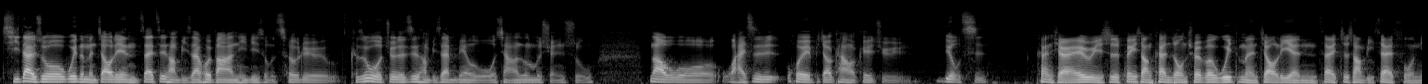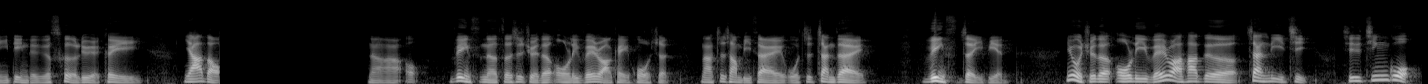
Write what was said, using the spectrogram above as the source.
期待说威德门教练在这场比赛会帮他拟定什么策略。可是我觉得这场比赛没有我想象中那么悬殊。那我我还是会比较看好 Gaethje 六次。看起来 Ari 是非常看重 Trevor Wittman 教练在这场比赛所拟定的一个策略，可以压倒。那哦，Vince 呢，则是觉得 Olivera 可以获胜。那这场比赛我是站在 Vince 这一边，因为我觉得 Olivera 他的战力技其实经过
